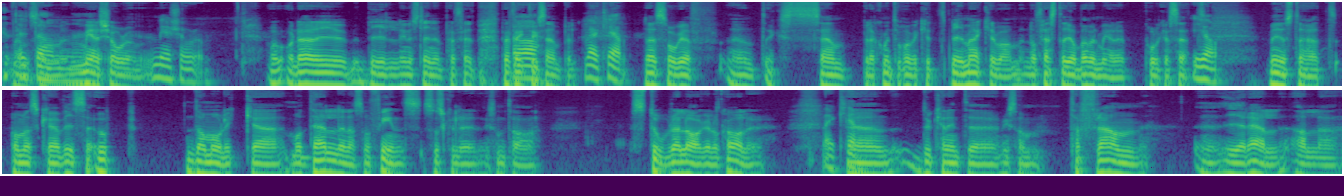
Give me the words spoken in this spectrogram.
Men Utan, som mer showroom. Mer showroom. Och, och, där är ju bilindustrin ett perfekt, perfekt ja, exempel. Verkligen. Där såg jag ett exempel, jag kommer inte ihåg vilket bilmärke det var, men de flesta jobbar väl med det på olika sätt. Ja. Men just det här att om man ska visa upp de olika modellerna som finns så skulle det liksom ta stora lagerlokaler. Verkligen. Eh, du kan inte liksom ta fram eh, IRL alla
